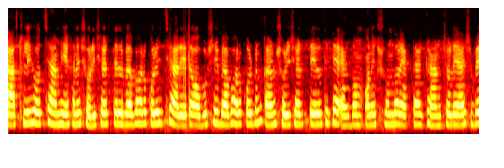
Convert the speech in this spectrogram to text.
লাস্টলি হচ্ছে আমি এখানে সরিষার তেল ব্যবহার করেছি, আর এটা অবশ্যই ব্যবহার করবেন, কারণ সরিষার তেল থেকে একদম অনেক সুন্দর একটা ঘ্রাণ চলে আসবে।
